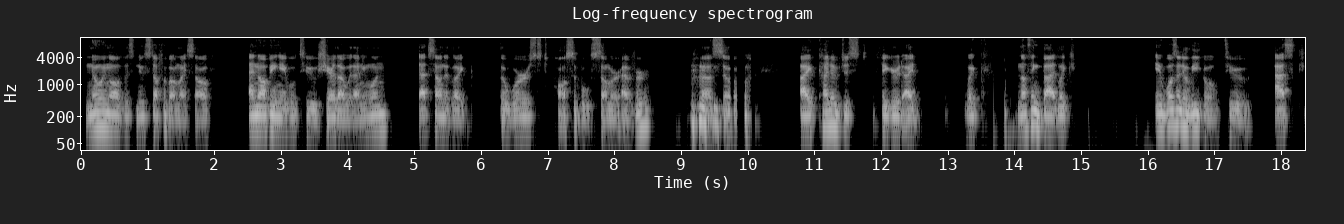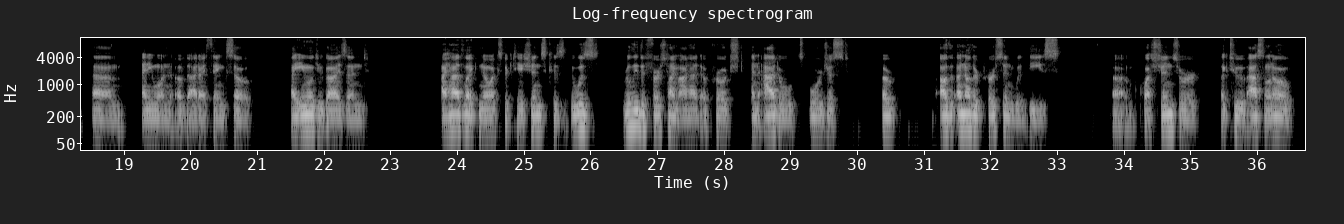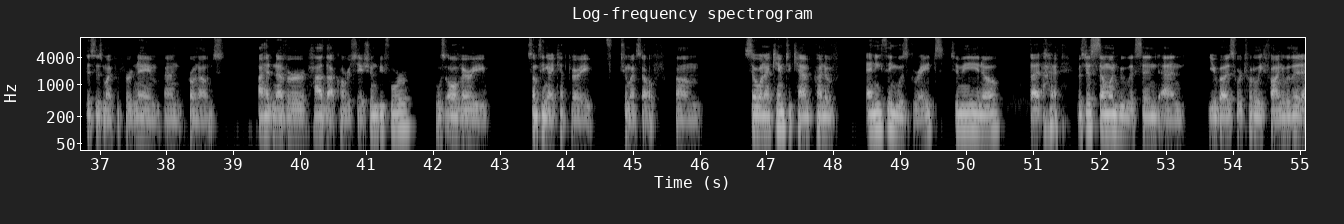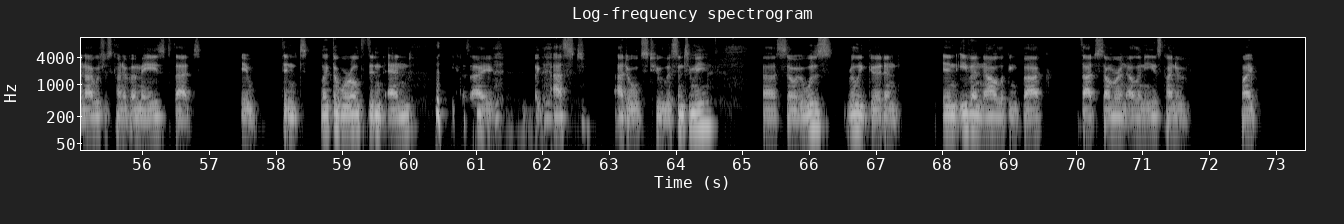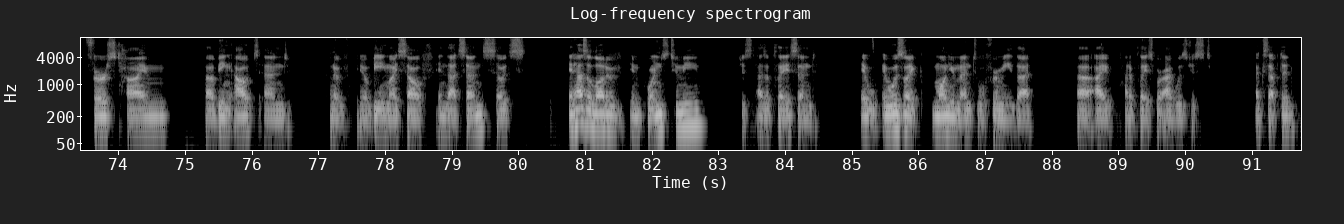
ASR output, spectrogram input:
knowing all this new stuff about myself and not being able to share that with anyone that sounded like the worst possible summer ever uh, so i kind of just figured i'd like nothing bad like it wasn't illegal to ask um, anyone of that i think so i emailed you guys and i had like no expectations because it was really the first time i had approached an adult or just a other, another person with these um, questions or like to ask someone, oh, this is my preferred name and pronouns. I had never had that conversation before. It was all very something I kept very to myself. Um, so when I came to camp, kind of anything was great to me, you know, that it was just someone who listened and you guys were totally fine with it. And I was just kind of amazed that it didn't like the world didn't end because I like asked adults to listen to me. Uh, so it was really good. And in even now looking back, that summer in LNE is kind of my first time uh, being out and kind of you know being myself in that sense. So it's it has a lot of importance to me just as a place and it, it was like monumental for me that uh, I had a place where I was just accepted,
